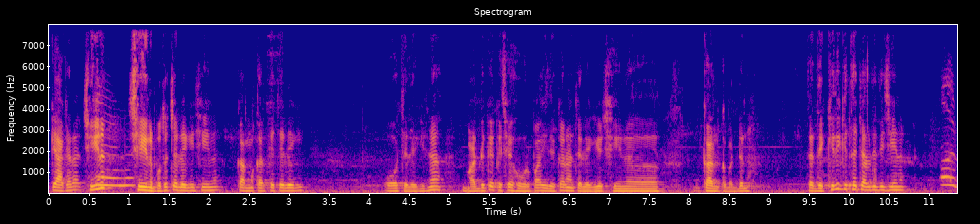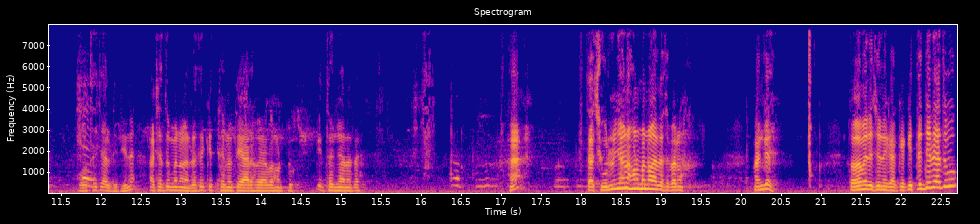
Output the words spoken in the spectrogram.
क्या कहना छीन छीन ਪੁੱਤ ਚਲੇਗੀ ਛੀਨ ਕੰਮ ਕਰਕੇ ਚਲੇਗੀ ਉਹ ਚਲੇਗੀ ਨਾ ਵੱਢ ਕੇ ਕਿਸੇ ਹੋਰ ਭਾਈ ਦੇ ਘਰਾਂ ਚਲੇਗੀ ਛੀਨ ਕਣਕ ਵੱਢਣ ਤੇ ਦੇਖੀ ਦੀ ਕਿੱਥੇ ਚੱਲਦੀ ਸੀ ਛੀਨ ਉੱਥੇ ਚੱਲਦੀ ਸੀ ਨਾ ਅੱਛਾ ਤੂੰ ਮੈਨੂੰ ਕਹਿੰਦਾ ਸੀ ਕਿੱਥੇ ਨੂੰ ਤਿਆਰ ਹੋਇਆ ਵਾ ਹੁਣ ਤੂੰ ਕਿੱਥੇ ਜਾਣਾ ਤਾਂ ਹੈਂ ਤਾਂ ਸਕੂਲ ਨੂੰ ਜਾਣਾ ਹੁਣ ਮੈਨੂੰ ਆਂਦਾ ਸੀ ਪਹਿਲਾਂ ਮੰਗੇ ਉਹ ਮੇਰੇ ਚੁਣੇ ਕਾਕੇ ਕਿੱਥੇ ਚੱਲਿਆ ਤੂੰ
